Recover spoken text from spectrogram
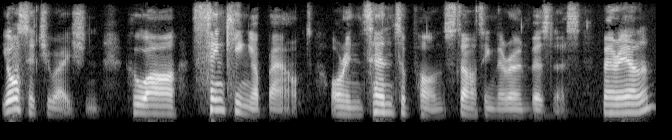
your situation who are thinking about or intent upon starting their own business? Mary Ellen?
